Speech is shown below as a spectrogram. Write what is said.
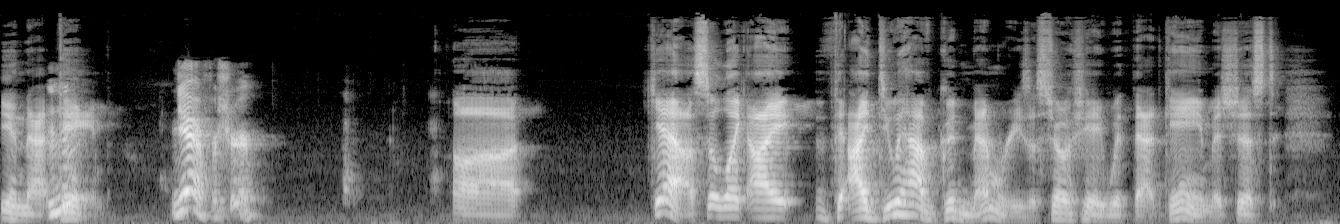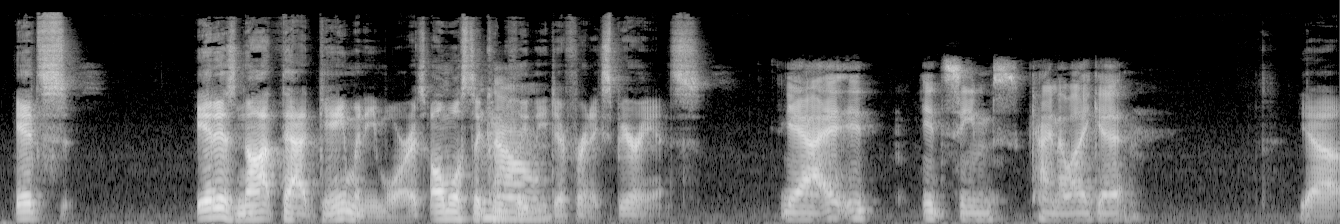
in that Mhm. game. Yeah, for sure. Uh yeah, so like I th- I do have good memories associated with that game. It's just it's it is not that game anymore. It's almost a No. completely different experience. Yeah, it it, it seems kind of like it. Yeah,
